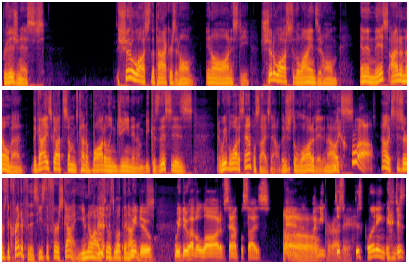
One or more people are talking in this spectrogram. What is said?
revisionist, should have lost to the Packers at home, in all honesty. Should have lost to the Lions at home. And then this, I don't know, man. The guy's got some kind of bottling gene in him because this is, we have a lot of sample size now. There's just a lot of it. And Alex, Wow. Alex deserves the credit for this. He's the first guy. You know how he feels about the Niners. we do, we do have a lot of sample size. And Oh, I mean, just just pointing, just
